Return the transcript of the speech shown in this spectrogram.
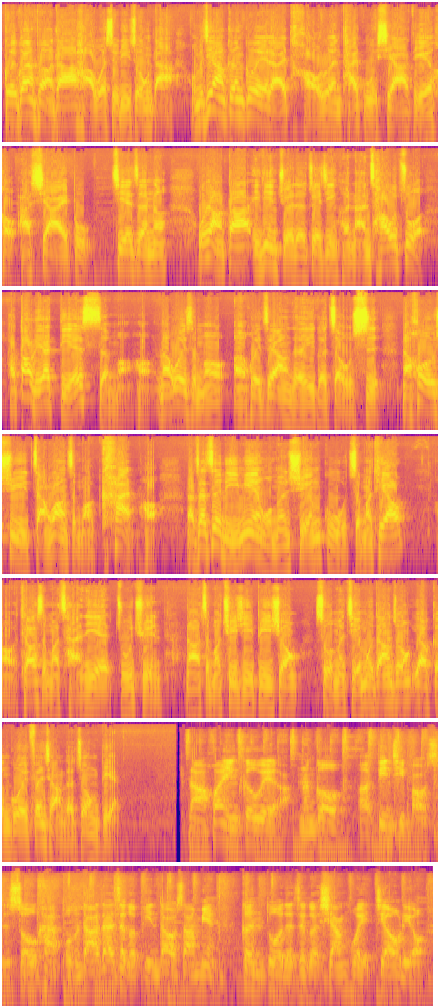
各位观众朋友，大家好，我是李忠达。我们今天要跟各位来讨论台股下跌后，它下一步接着呢？我想大家一定觉得最近很难操作，它到底在跌什么？哈，那为什么呃会这样的一个走势？那后续展望怎么看？哈，那在这里面我们选股怎么挑？哦，挑什么产业族群？那怎么趋吉避凶？是我们节目当中要跟各位分享的重点。那欢迎各位啊，能够呃定期保持收看，我们大家在这个频道上面更多的这个相会交流。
